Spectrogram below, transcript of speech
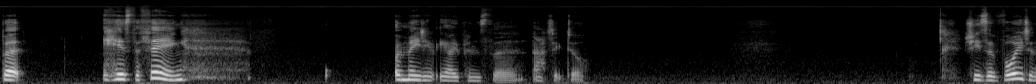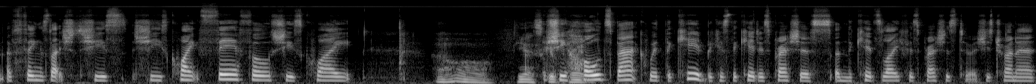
But here's the thing immediately opens the attic door. She's avoidant of things like she's she's quite fearful, she's quite Oh, yes. She point. holds back with the kid because the kid is precious and the kid's life is precious to her. She's trying to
